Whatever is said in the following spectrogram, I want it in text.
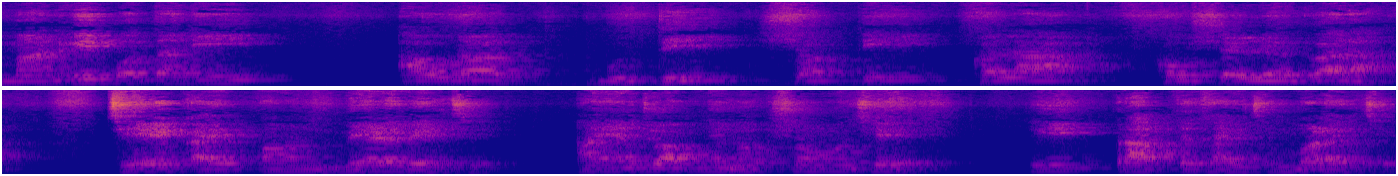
માનવી પોતાની આવડત, બુદ્ધિ, શક્તિ, કલા, કૌશલ્ય દ્વારા જે કાંઈ પણ મેળવે છે, અહીંયા જો આપને લક્ષણો છે એ પ્રાપ્ત થાય છે, મળે છે.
